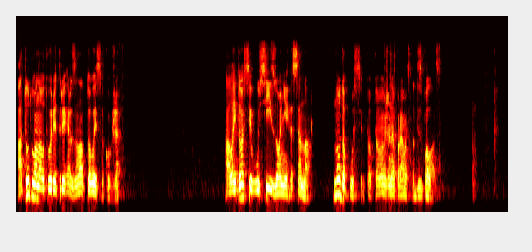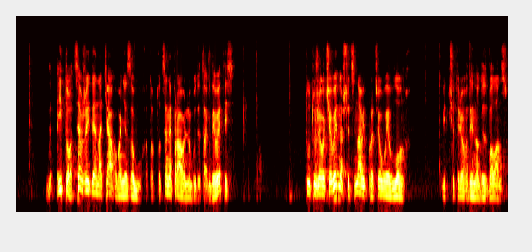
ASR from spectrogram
А тут вона утворює тригер занадто високо вже. Але й досі в усій зоні SNR. Ну, допустимо. Тобто ми вже не опираємось на дисбаланс. І то, це вже йде натягування за вуха. Тобто це неправильно буде так дивитись. Тут уже очевидно, що ціна відпрацьовує в лонг від 4 годинного дисбалансу.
